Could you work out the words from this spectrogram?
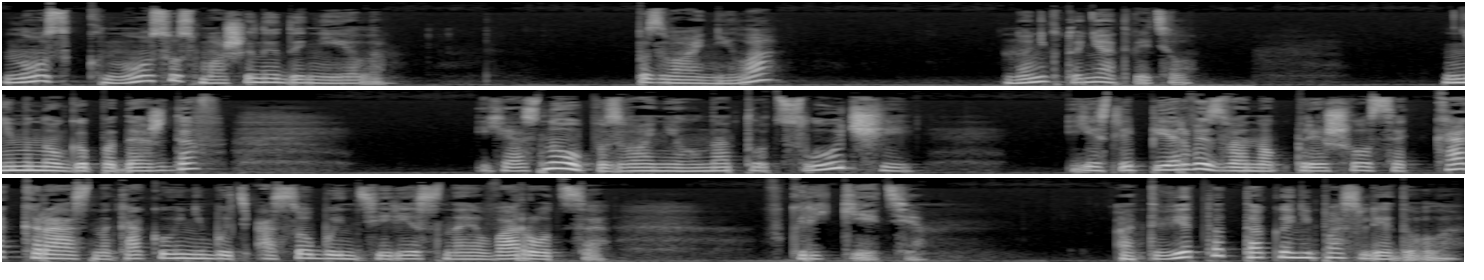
нос к носу с машиной Даниэла. Позвонила, но никто не ответил. Немного подождав, я снова позвонила на тот случай, если первый звонок пришелся как раз на какое-нибудь особо интересное воротце в крикете. Ответа так и не последовало.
